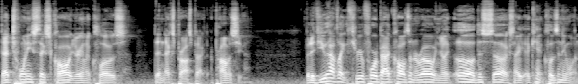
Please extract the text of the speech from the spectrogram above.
that 26th call, you're going to close the next prospect. I promise you. But if you have like three or four bad calls in a row and you're like, oh, this sucks, I, I can't close anyone.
